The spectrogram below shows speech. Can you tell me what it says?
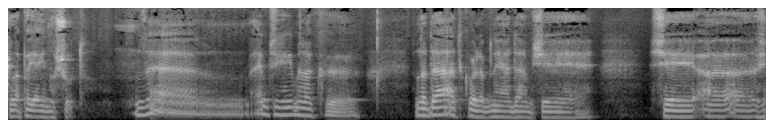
כלפי האנושות. זה, הם צריכים רק אה, לדעת, כל הבני אדם, ש, ש, אה, ש,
